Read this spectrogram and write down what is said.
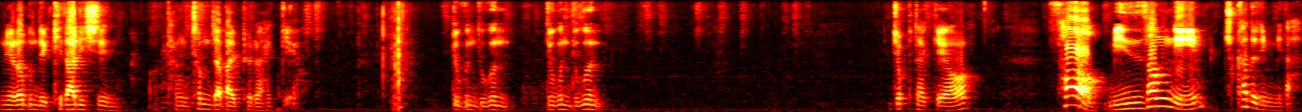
여러분들 기다리신 어, 당첨자 발표를 할게요. 두근두근, 두근두근. 이쪽부터 할게요. 서민성님 축하드립니다.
